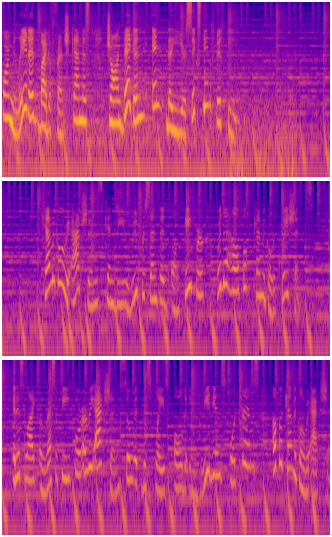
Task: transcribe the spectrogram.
formulated by the French chemist John Beguin in the year 1615. Chemical reactions can be represented on paper with the help of chemical equations. It is like a recipe for a reaction, so it displays all the ingredients or terms of a chemical reaction.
